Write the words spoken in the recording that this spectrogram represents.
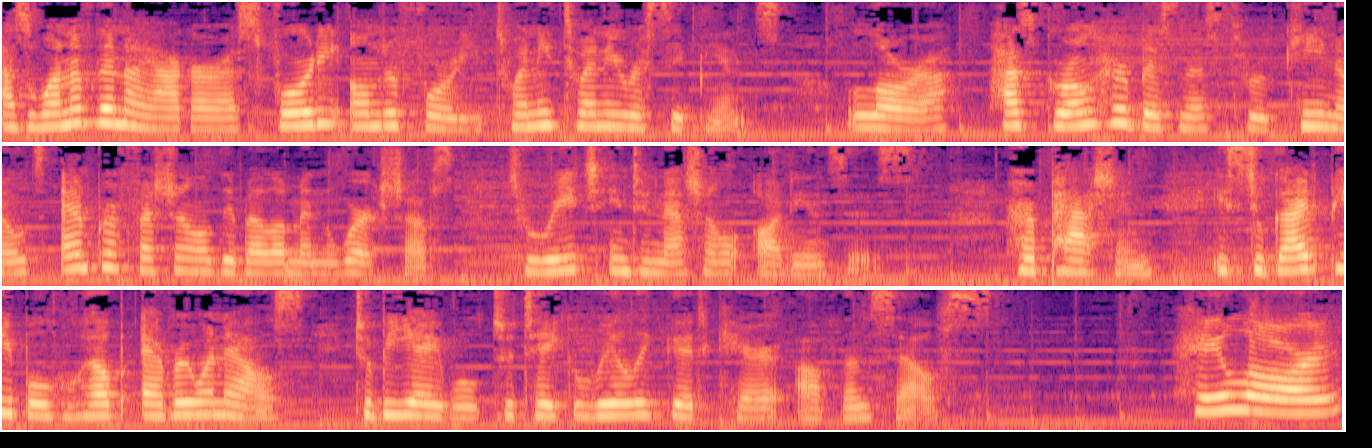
As one of the Niagara's 40 Under 40 2020 recipients, Laura has grown her business through keynotes and professional development workshops to reach international audiences. Her passion is to guide people who help everyone else to be able to take really good care of themselves. Hey Laura,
